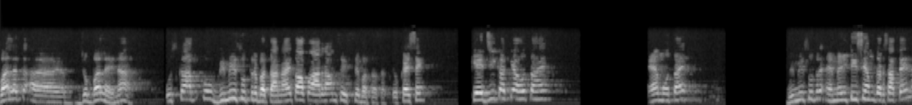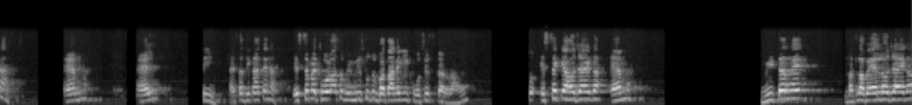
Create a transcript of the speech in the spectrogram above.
बल का जो बल है ना, उसका आपको विमी सूत्र बताना है तो आप आराम से इससे बता सकते हो। कैसे? केजी का क्या होता है? एम होता है। विमी सूत्र एमएलटी से हम दर्शाते हैं ना। एम एल टी ऐसा दिखाते हैं ना। इससे मैं थोड़ा सा विमी सूत्र बताने की कोशिश कर रहा हूँ। तो इससे क्या हो जाएगा? एम मीटर है मतलब एल हो जाएगा।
